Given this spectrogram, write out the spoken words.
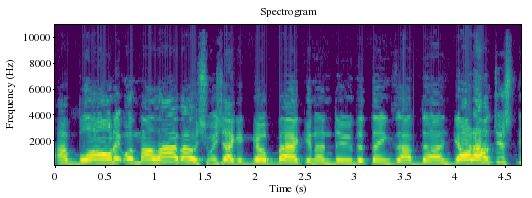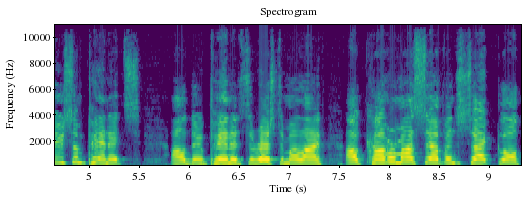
I've blown it with my life. I wish I could go back and undo the things I've done. God, I'll just do some penance. I'll do penance the rest of my life. I'll cover myself in sackcloth.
